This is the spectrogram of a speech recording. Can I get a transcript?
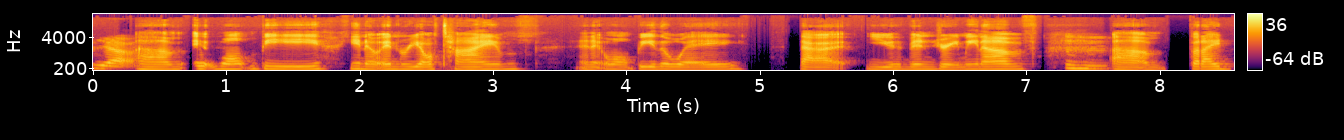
yeah. Um, it won't be, you know, in real time and it won't be the way that you have been dreaming of. Mm-hmm. Um, but I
